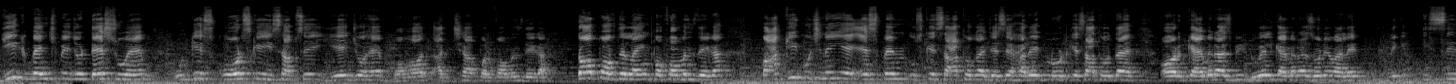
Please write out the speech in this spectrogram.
गीक बेंच पे जो टेस्ट हुए हैं, उनके स्कोर्स के हिसाब से ये जो है बहुत अच्छा परफॉर्मेंस देगा। Top of the line performance देगा। बाकी कुछ नहीं है एस पेन उसके साथ होगा, जैसे हर एक नोट के साथ होता है, और कैमराज भी डुअल कैमराज होने वाले लेकिन इससे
